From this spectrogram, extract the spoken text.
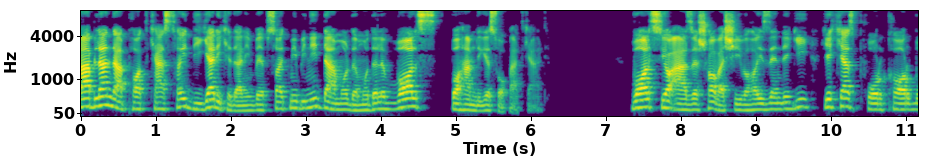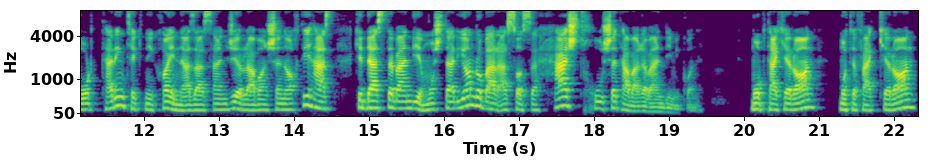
قبلا در پادکست های دیگری که در این وبسایت می‌بینید در مورد مدل والس با همدیگه صحبت کردیم. والس یا ارزش ها و شیوه های زندگی یکی از پرکاربردترین تکنیک های نظرسنجی روانشناختی هست که دستبندی مشتریان را بر اساس هشت خوشه طبقه بندی می‌کنه. مبتکران، متفکران،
